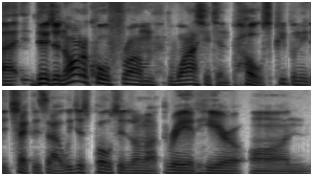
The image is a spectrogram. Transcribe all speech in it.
uh, there's an article from the Washington Post. People need to check this out. We just posted it on our thread here on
